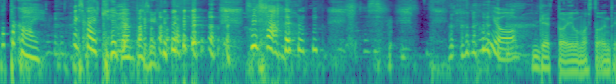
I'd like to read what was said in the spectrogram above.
Totta kai. Eikö kaikkien kämpässä? Sitä. no joo, Gettoilmastointi.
